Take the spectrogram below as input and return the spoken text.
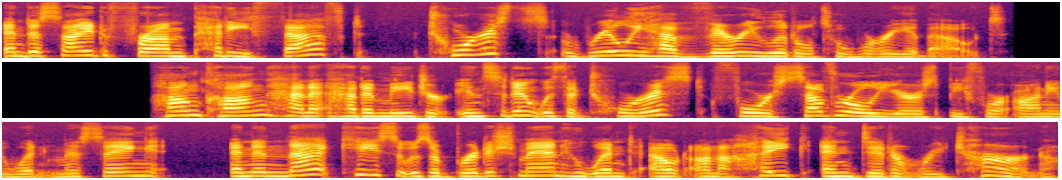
and aside from petty theft, tourists really have very little to worry about. Hong Kong hadn't had a major incident with a tourist for several years before Ani went missing, and in that case, it was a British man who went out on a hike and didn't return.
